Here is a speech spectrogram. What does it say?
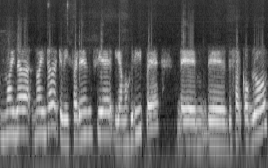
no hay nada, no hay nada que diferencie, digamos, gripe de, de, de SARS-CoV-2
